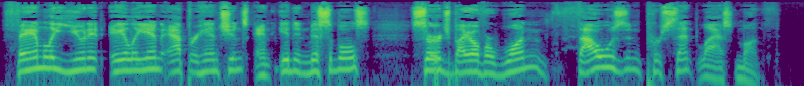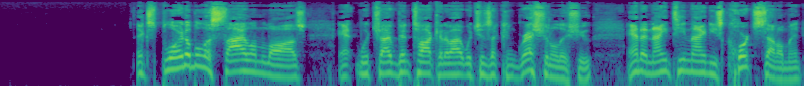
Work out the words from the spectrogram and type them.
Family unit alien apprehensions and inadmissibles surged by over 1,000% last month. Exploitable asylum laws which I've been talking about, which is a congressional issue, and a 1990s court settlement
